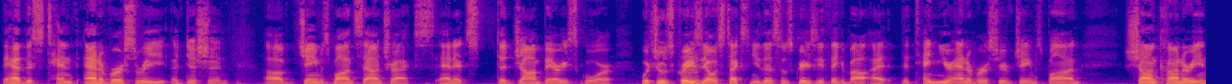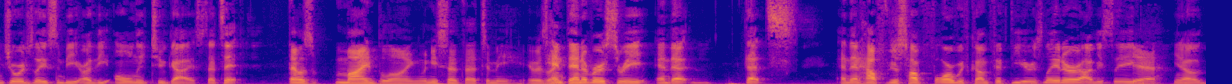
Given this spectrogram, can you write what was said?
They had this 10th anniversary edition of James Bond soundtracks, and it's the John Barry score, which was crazy. Mm. I was texting you this. It was crazy to think about. At the 10 year anniversary of James Bond, Sean Connery and George Lazenby are the only two guys. That's it. That was mind blowing when you sent that to me. It was like 10th anniversary, and that that's and then how just how far we've come 50 years later. Obviously, Yeah. you know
